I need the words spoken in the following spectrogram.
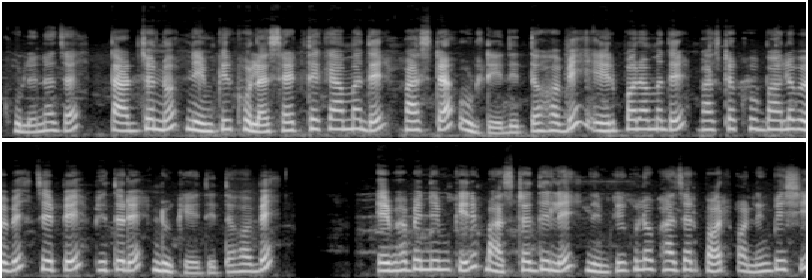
খুলে না যায়। তার জন্য নিমকির খোলা সাইড থেকে আমাদের ভাজটা উল্টিয়ে দিতে হবে। এরপর আমাদের ভাজটা খুব ভালোভাবে চেপে ভিতরে ঢুকিয়ে দিতে হবে। এভাবে নিমকির ভাজটা দিলে নিমকিগুলো ভাজার পর অনেক বেশি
